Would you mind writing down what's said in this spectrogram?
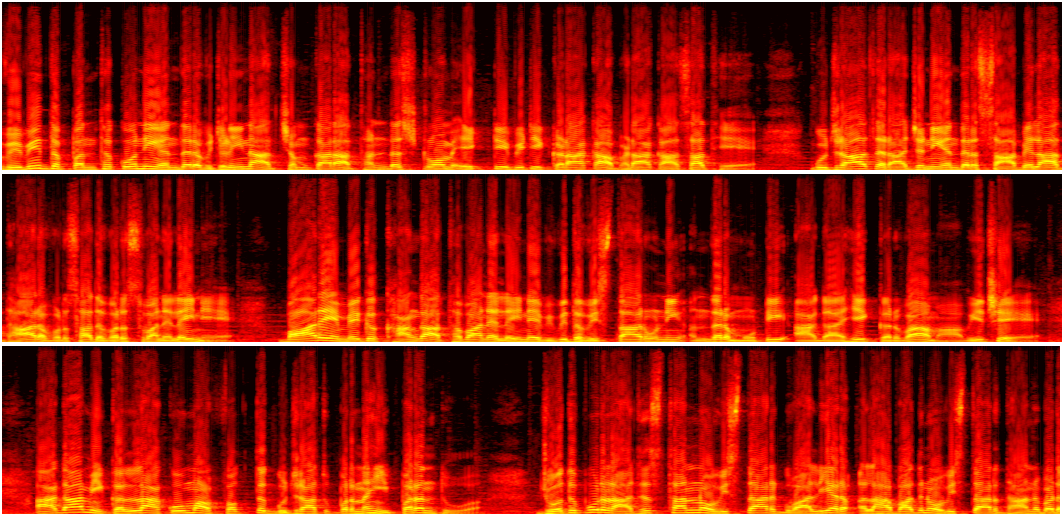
વિવિધ પંથકોની અંદર વીજળીના ચમકારા થંડસ્ટ્રોમ, એક્ટિવિટી કડાકા ભડાકા સાથે ગુજરાત રાજ્યની અંદર સાબેલા ધાર વરસાદ વરસવાને લઈને બારે મેઘ ખાંગા થવાને લઈને વિવિધ વિસ્તારોની અંદર મોટી આગાહી કરવામાં આવી છે. આગામી કલાકોમાં ફક્ત ગુજરાત ઉપર નહીં, પરંતુ જોધપુર, રાજસ્થાનનો વિસ્તાર, ગ્વાલિયર, અલ્હાબાદનો વિસ્તાર ધાનબડ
